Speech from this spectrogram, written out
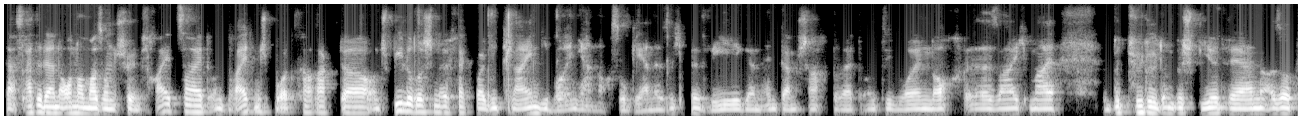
Das hatte dann auch nochmal so einen schönen Freizeit- und Breitensportcharakter und spielerischen Effekt, weil die Kleinen, die wollen ja noch so gerne sich bewegen hinterm Schachbrett und sie wollen noch, äh, sage ich mal, betütelt und bespielt werden. Also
